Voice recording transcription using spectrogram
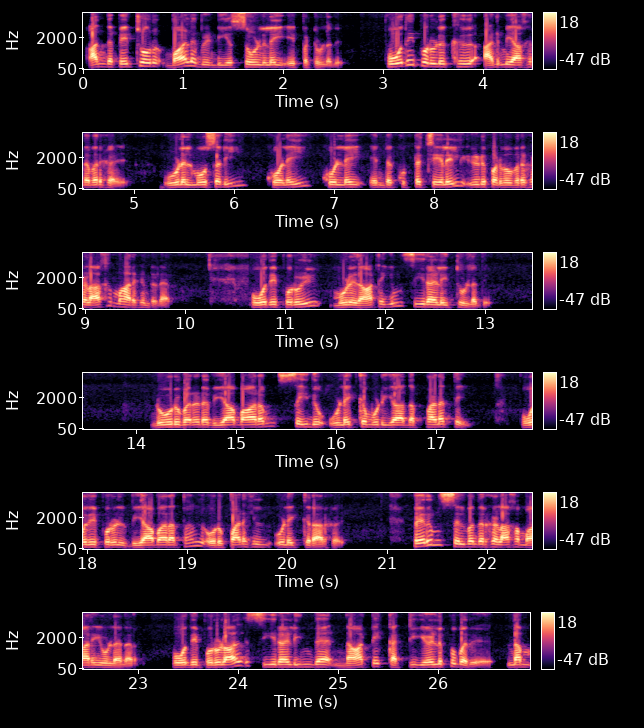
அந்த பெற்றோர் வாழ வேண்டிய சூழ்நிலை ஏற்பட்டுள்ளது. போதைப் பொருளுக்கு அடிமையாகிறவர்கள் ஊழல் மோசடி கொலை கொள்ளை என்ற குற்றச்செயலில் ஈடுபடுபவர்களாக மாறுகின்றனர். போதைப் பொருள் முழு நாட்டையும் சீரழித்துள்ளது. நூறு வருட வியாபாரம் செய்து உழைக்க முடியாத பணத்தை போதைப்பொருள் வியாபாரத்தால் ஒரு படகில் உழைக்கிறார்கள். பெரும் செல்வந்தர்களாக மாறியுள்ளனர். போதைப் பொருளால் சீரழிந்த நாட்டை கட்டி எழுப்புவது நம்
